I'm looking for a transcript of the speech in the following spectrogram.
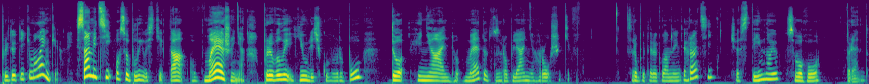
Прийдуть тільки маленькі. І саме ці особливості та обмеження привели Юлічку Вербу до геніального методу заробляння грошиків. Зробити рекламні інтеграції частиною свого бренду.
